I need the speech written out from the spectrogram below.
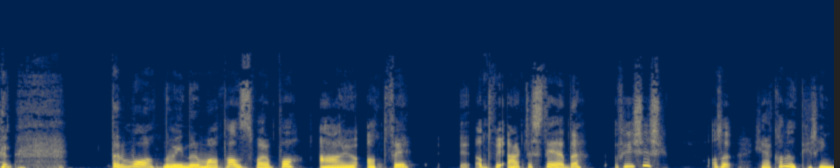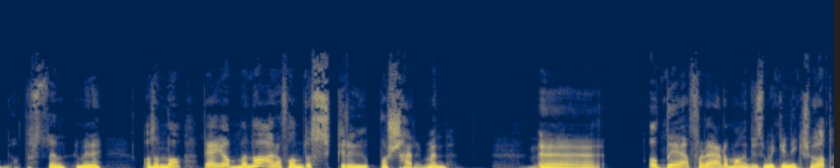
men den måten vi normalt tar ansvaret på, er jo at vi, at vi er til stede fysisk. Altså, jeg kan jo ikke ringe opp studentene mine Altså nå, Det jeg jobber med nå, er å få dem til å skru på skjermen. Eh, og det, for det er det mange av de som ikke liker så godt.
